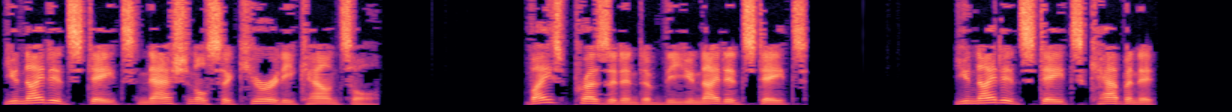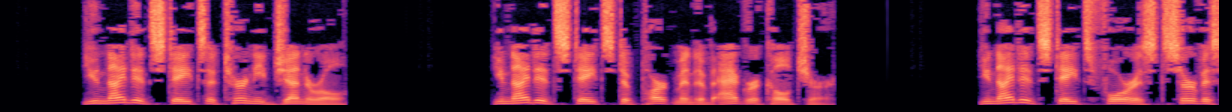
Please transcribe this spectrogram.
United States National Security Council Vice President of the United States United States Cabinet United States Attorney General United States Department of Agriculture United States Forest Service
